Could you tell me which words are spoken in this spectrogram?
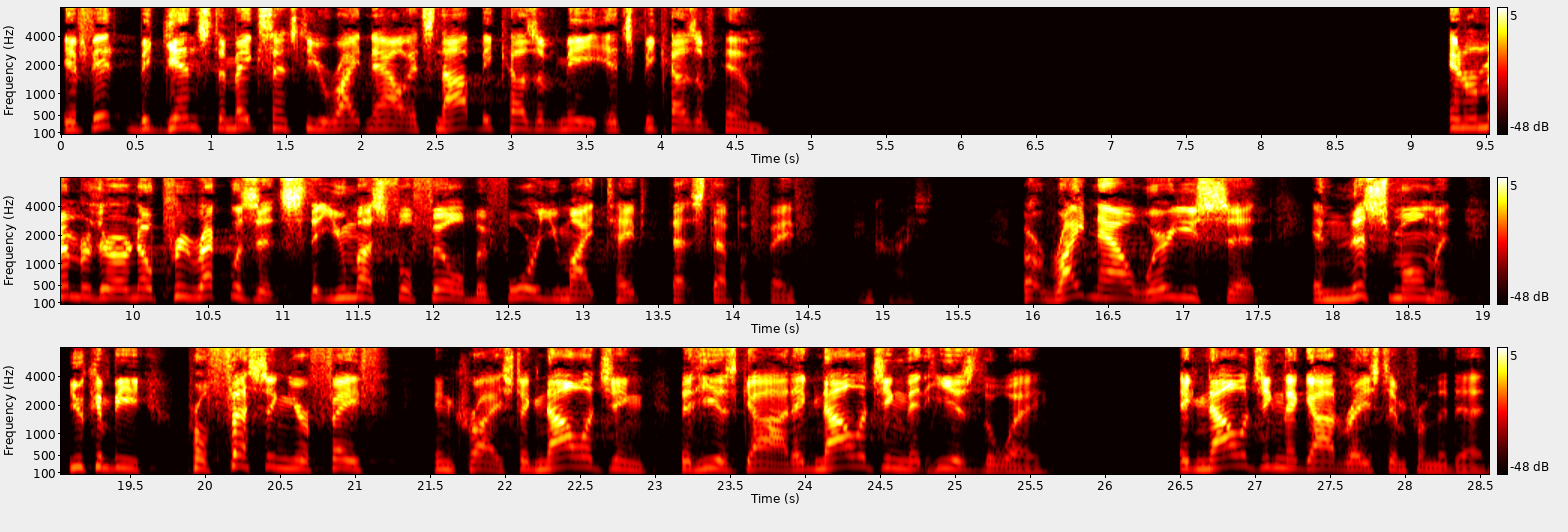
If it begins to make sense to you right now, it's not because of me, it's because of Him. And remember, there are no prerequisites that you must fulfill before you might take that step of faith in Christ. But right now, where you sit, in this moment, you can be professing your faith in Christ, acknowledging that He is God, acknowledging that He is the way, acknowledging that God raised Him from the dead.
